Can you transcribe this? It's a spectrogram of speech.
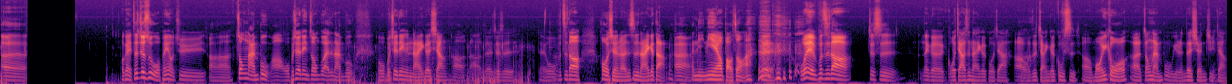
呃，OK，这就是我朋友去呃中南部啊，我不确定中部还是南部，我不确定哪一个乡啊啊，对，就是。对，我不知道候选人是哪一个党啊，你你也要保重啊。对，我也不知道就是那个国家是哪一个国家啊，我只讲一个故事啊，某一国啊，中南部有人在选举这样。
